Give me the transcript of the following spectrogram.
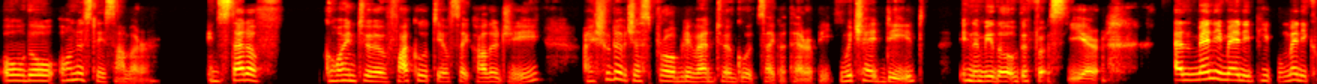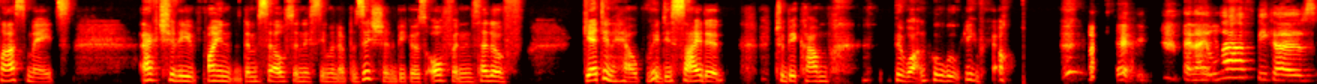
Although, honestly, Summer, instead of going to a faculty of psychology, I should have just probably went to a good psychotherapy, which I did in the middle of the first year. and many, many people, many classmates actually find themselves in a similar position because often instead of getting help, we decided to become the one who will give help. Okay. And I laugh because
